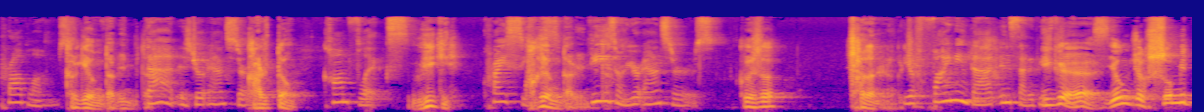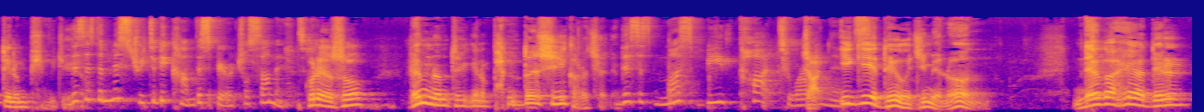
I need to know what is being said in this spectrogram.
Problems. 그게 응답입니다. That is your answer. 갈등, Conflicts. 위기, Crises. 그게 응답입니다. These are your answers. 거기서 찾아내는 You're 거죠. finding that inside of these 이게. 영적 서밋되는 비밀이에요. This is the mystery to become the spiritual summit. 그래서 렘넌트에게는 반드시 가르쳐야 돼요. This is, must be taught to our 자. 이게 되어지면은 내가 해야 될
